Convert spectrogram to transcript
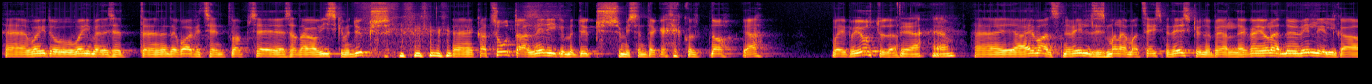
võiduvõimelised, nende koefitsient vab see sada viiskümmend üks. Katsutal nelikümmend üks, mis on tegelikult noh, jah võib ju juhtuda. jah, jah. ja Evans, Neville siis mõlemad seitsmeteistkümne peal, ega ei ole Neville'il ka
